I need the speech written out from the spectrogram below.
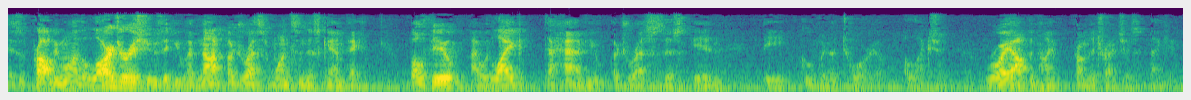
this is probably one of the larger issues that you have not addressed once in this campaign. Both of you, I would like to have you address this in the gubernatorial election. Roy Oppenheim from the trenches. Thank you.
